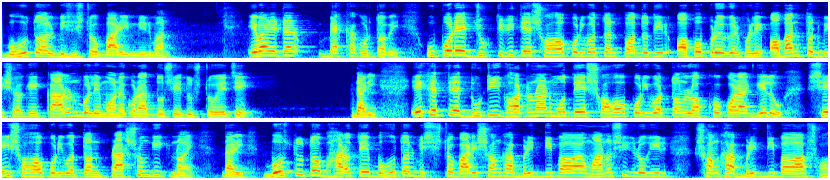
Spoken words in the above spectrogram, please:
বহুতল বিশিষ্ট বাড়ির নির্মাণ। এবার এটার ব্যাখ্যা করতে হবে। উপরের যুক্তিটিতে সহ পরিবর্তন পদ্ধতির অপপ্রয়োগের ফলে অবান্তর বিষয়কে কারণ বলে মনে করার দোষে দুষ্ট হয়েছে। দাঁড়ি। এক্ষেত্রে দুটি ঘটনার মধ্যে সহ পরিবর্তন লক্ষ্য করা গেলেও সেই সহ পরিবর্তন প্রাসঙ্গিক নয়। দাঁড়ি, বস্তুত ভারতে বহুতল বিশিষ্ট বাড়ির সংখ্যা বৃদ্ধি পাওয়া, মানসিক রোগীর সংখ্যা বৃদ্ধি পাওয়া সহ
